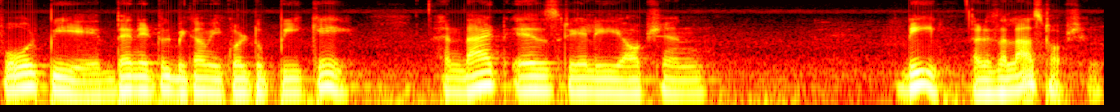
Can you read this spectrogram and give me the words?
4 PA, then it will become equal to PK. And that is really option D. That is the last option.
